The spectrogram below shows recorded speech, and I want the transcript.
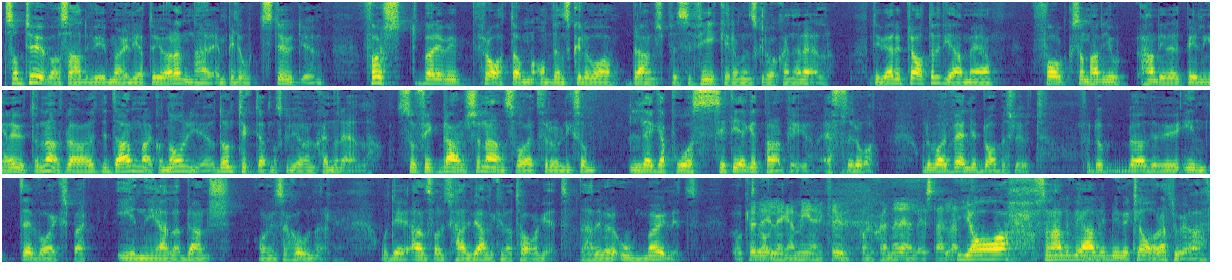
som tur var så hade vi möjlighet att göra den här, en pilotstudie. Först började vi prata om om den skulle vara branschspecifik eller om den skulle vara generell. Vi hade pratat lite grann med folk som hade gjort handledarutbildningar utomlands, bland annat i Danmark och Norge. Och de tyckte att man skulle göra en generell. Så fick branscherna ansvaret för att liksom lägga på sitt eget paraply efteråt. Och det var ett väldigt bra beslut. För då behövde vi inte vara expert in i alla branschorganisationer. Och det ansvaret hade vi aldrig kunnat tagit. Det hade varit omöjligt. Uppdrag. Kunde ni lägga mer krut på en generell istället? Ja, sen hade vi aldrig blivit klara tror jag.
